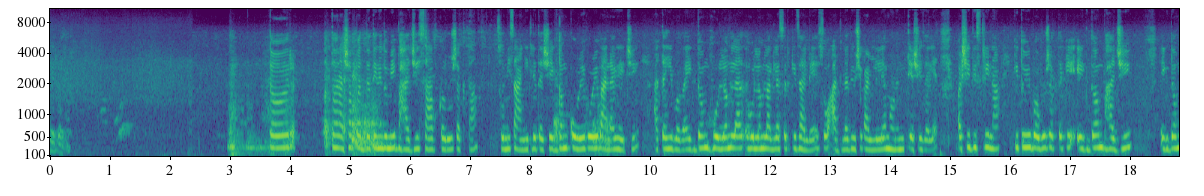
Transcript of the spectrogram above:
हे बघा. तर तर अशा पद्धतीने तुम्ही भाजी साफ करू शकता. सो मी सांगितले तशी एकदम कोळी कोळी पानं घ्यायची. आता ही बघा एकदम होलमला होलम लागल्यासारखी झाली आहे सो आदल्या दिवशी काढलेली आहे म्हणून ती अशी झाली आहे अशी दिसली ना की तुम्ही बघू शकता की एकदम भाजी एकदम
